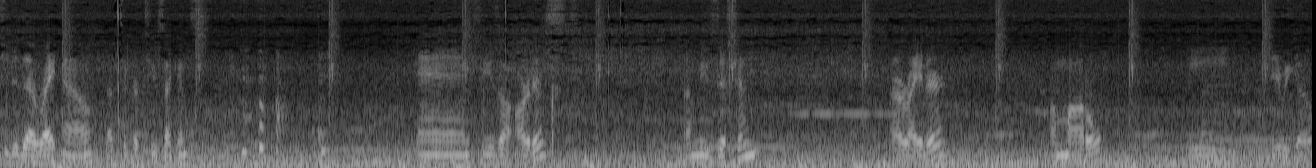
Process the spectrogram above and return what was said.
She did that right now. That took her two seconds. and she's an artist, a musician, a writer, a model. Hey, here we go.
